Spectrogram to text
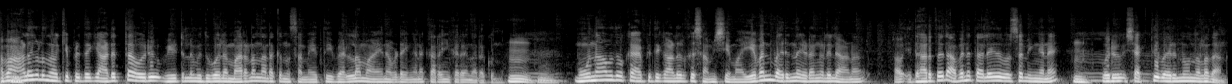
അപ്പോൾ ആളുകൾ നോക്കിയപ്പോഴത്തേക്ക് അടുത്ത ഒരു വീട്ടിലും ഇതുപോലെ മരണം നടക്കുന്ന സമയത്ത് ഈ വെള്ളമായൻ അവിടെ ഇങ്ങനെ കറങ്ങി കറങ്ങി നടക്കുന്നു. മൂന്നാമതൊക്കെ ആയപ്പോഴത്തേക്ക് ആളുകൾക്ക് സംശയമായി. ഇവൻ വരുന്ന ഇടങ്ങളിലാണ് യഥാർത്ഥത്തിൽ അവന് തലേ ദിവസം ഇങ്ങനെ ഒരു ശക്തി വരുന്നു എന്നുള്ളതാണ്.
